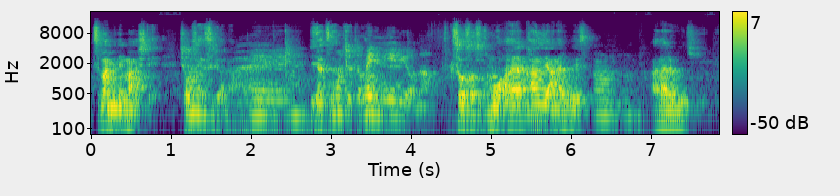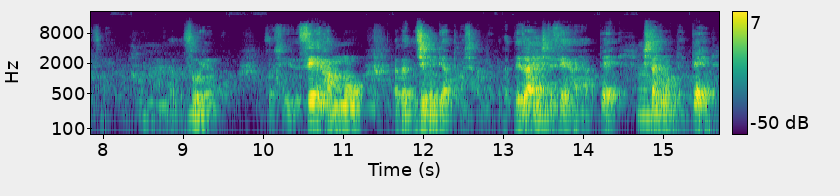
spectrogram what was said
つまみで回して調整するような、へやつえもうちょっと目に見えるようなそうそうそう。もう完全アナログです。うんうん。アナログ機ですね、そういうのも。そうし製版もなんか自分でやってましたからね。だからデザインして製版やってうん。下に持ってって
